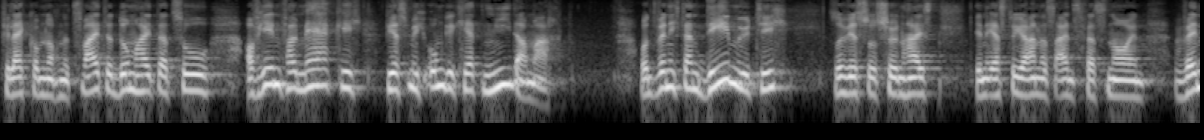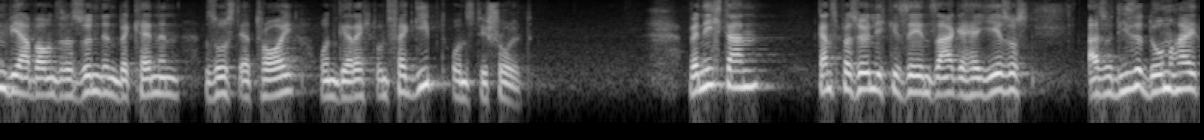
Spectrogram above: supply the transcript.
vielleicht kommt noch eine zweite Dummheit dazu. Auf jeden Fall merke ich, wie es mich umgekehrt niedermacht. Und wenn ich dann demütig, so wie es so schön heißt, in 1. Johannes 1, Vers 9, wenn wir aber unsere Sünden bekennen, so ist er treu und gerecht und vergibt uns die Schuld. Wenn ich dann ganz persönlich gesehen sage, Herr Jesus, also diese Dummheit,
